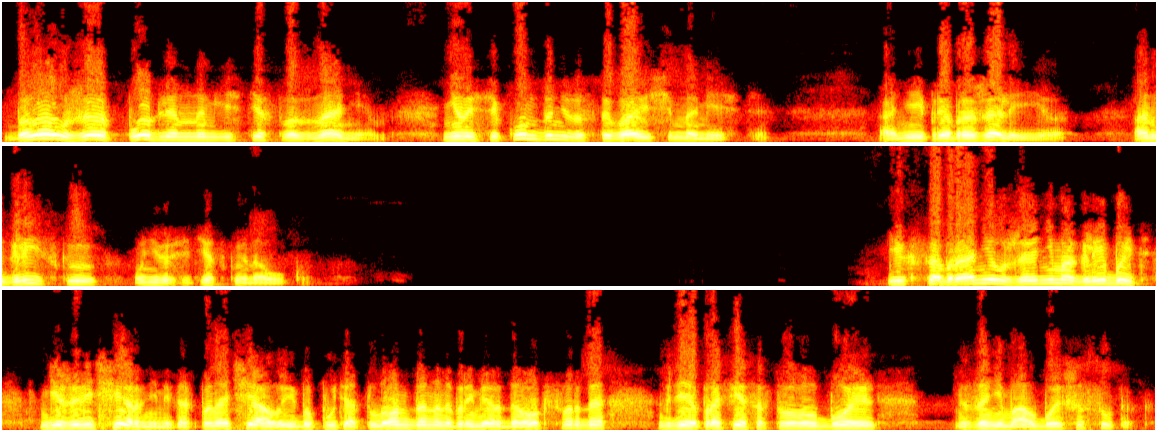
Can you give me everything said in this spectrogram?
была уже подлинным естествознанием, ни на секунду не застывающим на месте. Они преображали ее, английскую университетскую науку. Их собрания уже не могли быть ежевечерними, как поначалу, ибо путь от Лондона, например, до Оксфорда, где профессорствовал Бойль, занимал больше суток.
